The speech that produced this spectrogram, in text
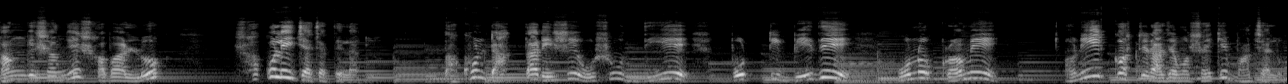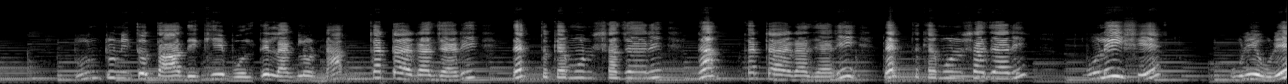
সঙ্গে সঙ্গে সবার লোক সকলেই চেঁচাতে লাগল। তখন ডাক্তার এসে ওষুধ দিয়ে পট্টি বেঁধে কোনো ক্রমে অনেক কষ্টে রাজামশাইকে বাঁচালো। টুনটুনি তো তা দেখে বলতে লাগল, নাক কাটা রাজা রে, দেখ তো কেমন সাজা রে, নাক কাটা রাজা রে, দেখ তো কেমন সাজা রে। বলেই সে উড়ে উড়ে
